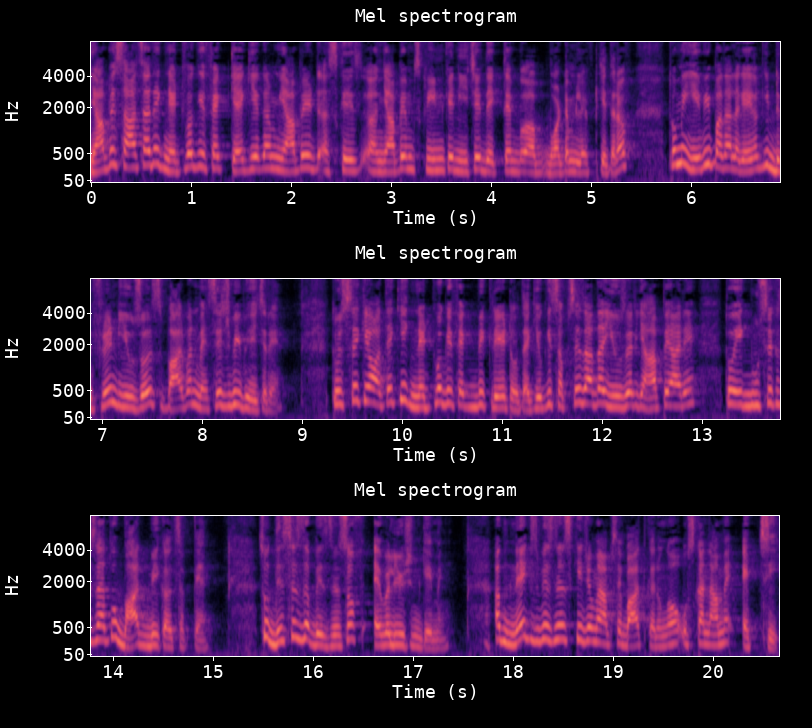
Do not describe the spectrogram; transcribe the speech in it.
यहाँ पे साथ साथ एक नेटवर्क इफ़ेक्ट क्या है कि अगर हम यहाँ पे यहाँ पे हम स्क्रीन के नीचे देखते हैं बॉटम लेफ़्ट की तरफ़ तो हमें ये भी पता लगेगा कि डिफरेंट यूज़र्स बार बार मैसेज भी भेज रहे हैं। तो इससे क्या होता है कि एक नेटवर्क इफ़ेक्ट भी क्रिएट होता है, क्योंकि सबसे ज़्यादा यूज़र यहाँ पे आ रहे हैं तो एक दूसरे के साथ वो बात भी कर सकते हैं। So this is the business of Evolution Gaming अब नेक्स्ट बिज़नेस की जो मैं आपसे बात करूँगा, उसका नाम है एचसी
